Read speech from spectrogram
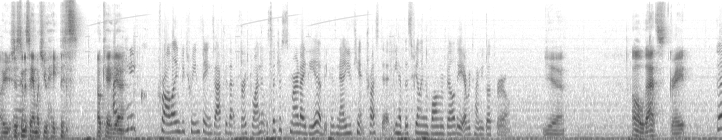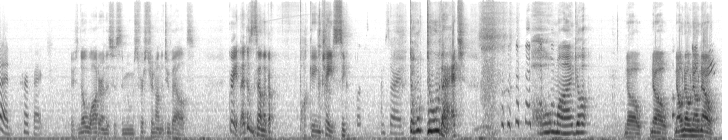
Oh, you're just Yeah. gonna say how much you hate this? Okay, yeah. I hate crawling between things after that first one. It was such a smart idea because now you can't trust it. You have this feeling of vulnerability every time you go through. Yeah. Oh, that's great. Good. Perfect. There's no water in the system. We must first turn on the two valves. Great. That doesn't sound like a fucking chase sequence. I'm sorry. Don't do that. oh my god. No, no, no, no, no, no.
